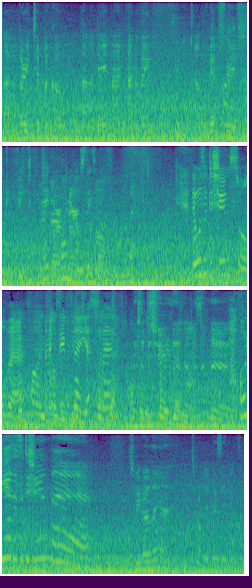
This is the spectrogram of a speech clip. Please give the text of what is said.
like a very typical kind of date night kind of thing. And we'll get food. 500 feet, take the at Canary Winehouse Wharf well. On the left. There was a Dishoom stall there, and it was even there yesterday. There's a Dishoom there now, isn't there? Oh yeah, there's a Dishoom there. Should we go there? It's probably busy there, isn't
